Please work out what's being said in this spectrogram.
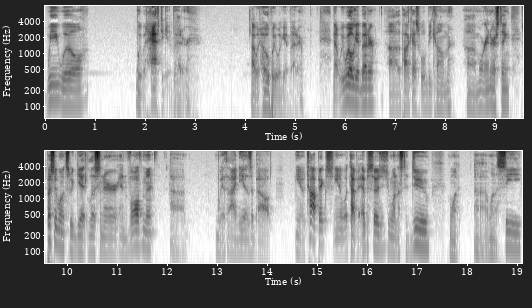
we will, we would have to get better. I would hope we would get better. Now, we will get better. Uh, the podcast will become uh, more interesting, especially once we get listener involvement uh, with ideas about you know topics. You know what type of episodes do you want us to do, want uh, want to see,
